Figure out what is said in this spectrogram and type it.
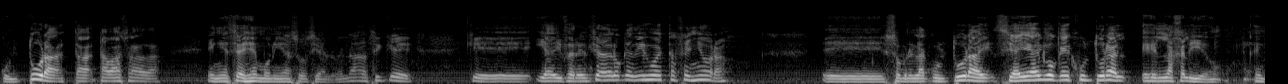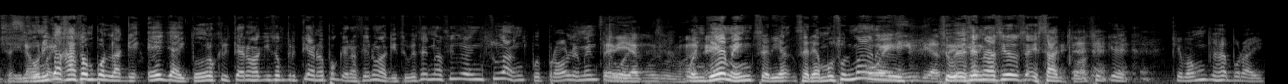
cultura está, está basada en esa hegemonía social, ¿verdad? Así que, que, y a diferencia de lo que dijo esta señora eh, sobre la cultura, si hay algo que es cultural, es la religión. y la única razón por la que ella y todos los cristianos aquí son cristianos es porque nacieron aquí. Si hubiesen nacido en Sudán, pues probablemente, o en, Yemen, serían, serían musulmanes. O en India, si hubiesen nacido, exacto. Así que, que vamos a empezar por ahí.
